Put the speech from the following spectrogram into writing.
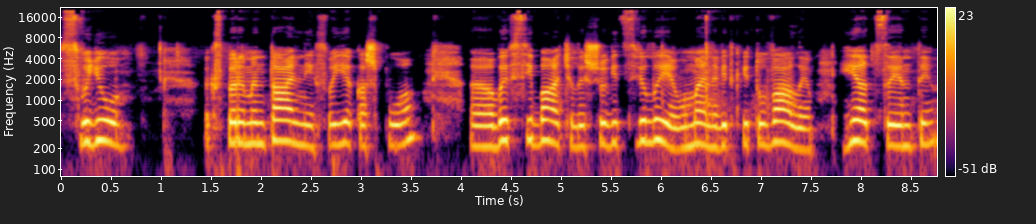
свою експериментальне своє кашпо. Е, Ви всі бачили, що відцвіли, у мене відквітували гіацинти.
